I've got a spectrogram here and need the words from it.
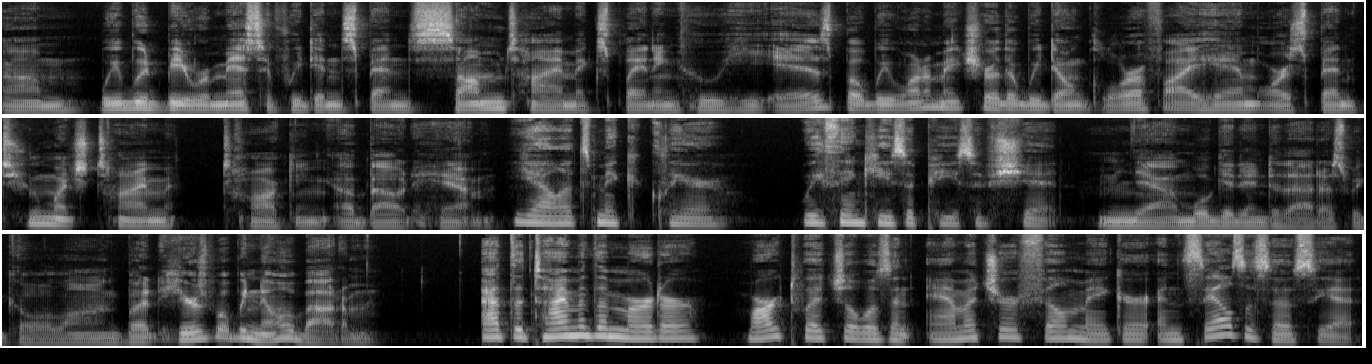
Um, we would be remiss if we didn't spend some time explaining who he is, but we want to make sure that we don't glorify him or spend too much time talking about him. Yeah, let's make it clear. We think he's a piece of shit. Yeah, and we'll get into that as we go along. But here's what we know about him. At the time of the murder, Mark Twitchell was an amateur filmmaker and sales associate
